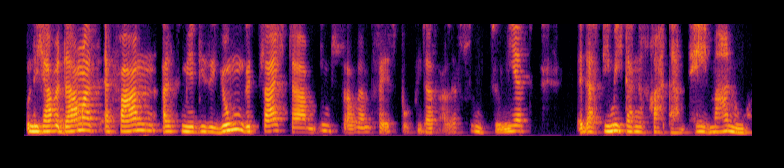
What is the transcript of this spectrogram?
Und ich habe damals erfahren, als mir diese Jungen gezeigt haben, Instagram, Facebook, wie das alles funktioniert, dass die mich dann gefragt haben, hey Manu,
